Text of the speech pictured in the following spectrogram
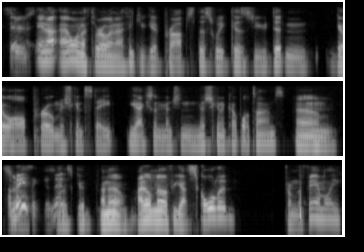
seriously. and I, I want to throw in, I think you get props this week because you didn't go all pro Michigan State. You actually mentioned Michigan a couple of times. Um, so- Amazing, isn't so it? That's good. I know. I don't know if you got scolded from the family.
